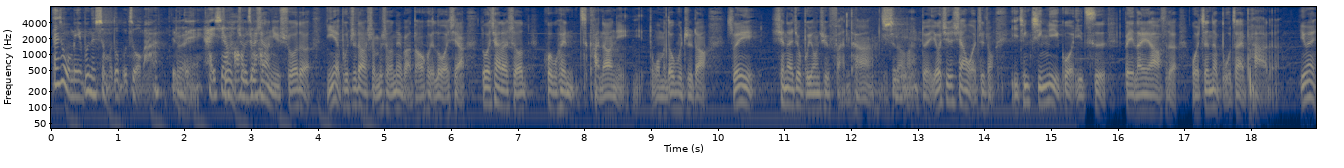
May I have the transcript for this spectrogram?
但是我们也不能什么都不做吧，对不对？对，还是要好好做。就就像你说的，你也不知道什么时候那把刀会落下，落下的时候会不会砍到你，你我们都不知道，所以。现在就不用去烦他，你知道吗？对，尤其是像我这种已经经历过一次被 lay off 的，我真的不再怕的。因为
